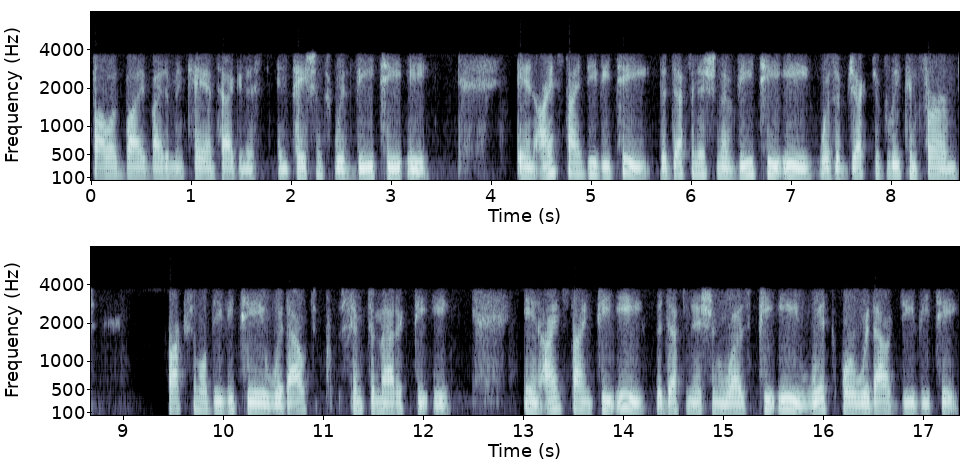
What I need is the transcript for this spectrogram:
followed by vitamin K antagonist in patients with VTE. In Einstein DVT, the definition of VTE was objectively confirmed proximal DVT without symptomatic PE. In Einstein PE, the definition was PE with or without DVT.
